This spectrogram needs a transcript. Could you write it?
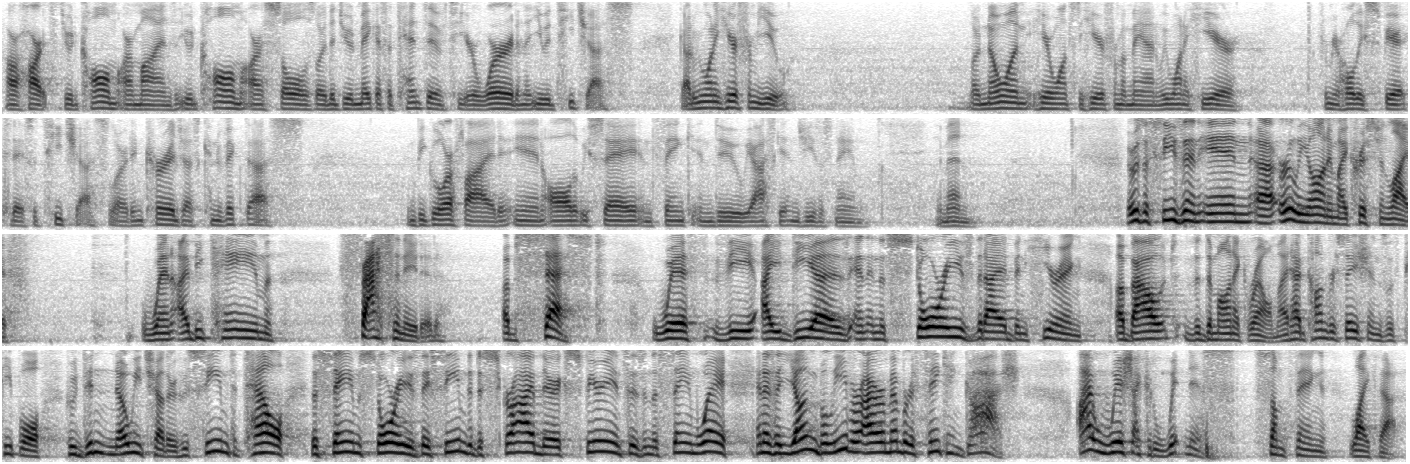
our hearts, that you would calm our minds, that you would calm our souls, Lord, that you would make us attentive to your word, and that you would teach us. God, we want to hear from you. Lord, no one here wants to hear from a man. We want to hear from your Holy Spirit today. So teach us, Lord. Encourage us, convict us, and be glorified in all that we say and think and do. We ask it in Jesus' name. Amen. There was a season in uh, early on in my Christian life when I became fascinated, obsessed with the ideas and, and the stories that I had been hearing about the demonic realm. I'd had conversations with people who didn't know each other, who seemed to tell the same stories. They seemed to describe their experiences in the same way. And as a young believer, I remember thinking, gosh, I wish I could witness something like that.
